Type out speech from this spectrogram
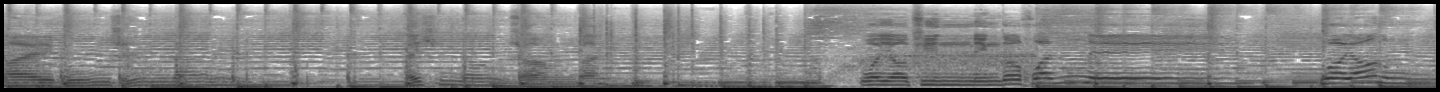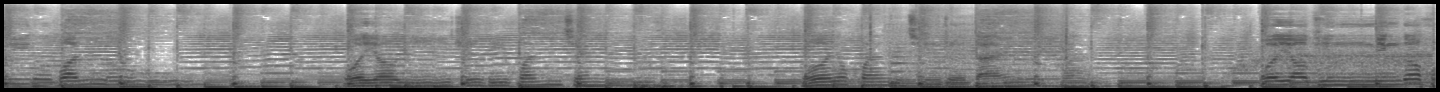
海枯石烂，还是要上班。我要拼命的还嘞，我要努力的还喽，我要一直的还钱，我要还清这贷款。我要拼命的还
